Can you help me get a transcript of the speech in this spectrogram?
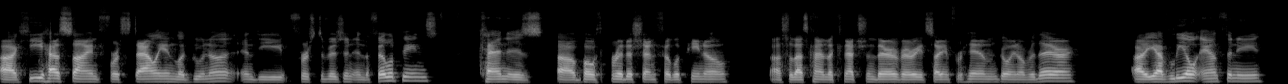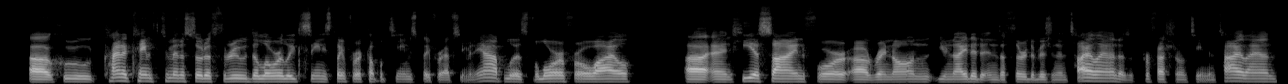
Uh, he has signed for Stallion Laguna in the first division in the Philippines. Ken is both British and Filipino, so that's kind of the connection there. Very exciting for him going over there. You have Leo Anthony, who kind of came to Minnesota through the lower league scene. He's played for a couple teams, played for FC Minneapolis, Valora for a while. Uh, and he is signed for uh, Ranong United in the third division in Thailand as a professional team in Thailand.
